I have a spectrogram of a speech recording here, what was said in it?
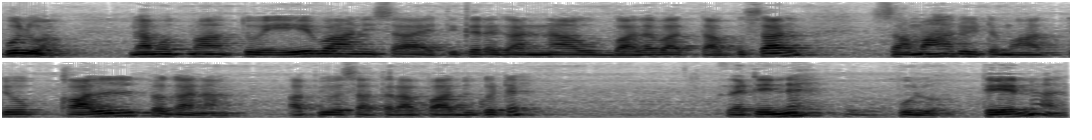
පුළුවන්. නමුත් මාත්‍යෝ ඒවා නිසා ඇති කර ගන්නා වූ බලවත් අකුසල් සමහර විට මාත්‍යෝ කල්ප ගණන් අපිව සතර පාදුකට වැටෙන්න පුළුවන්. තේරෙනවද?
